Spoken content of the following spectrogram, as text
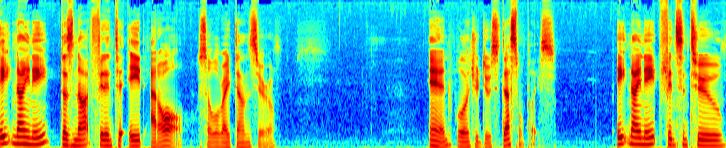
898 does not fit into 8 at all, so we'll write down 0. And we'll introduce a decimal place. 898 fits into,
